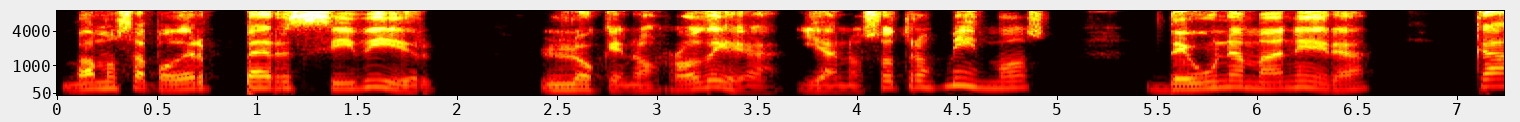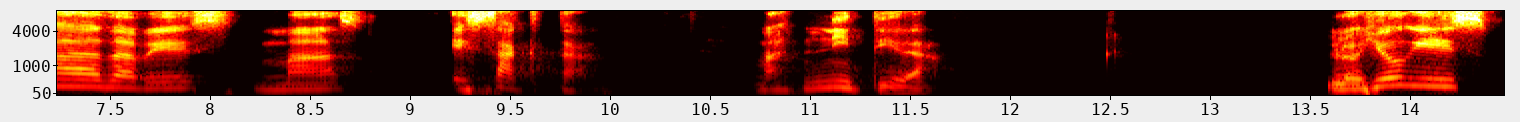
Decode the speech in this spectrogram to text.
vamos a poder percibir lo que nos rodea y a nosotros mismos de una manera cada vez más exacta, más nítida. Los yogis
